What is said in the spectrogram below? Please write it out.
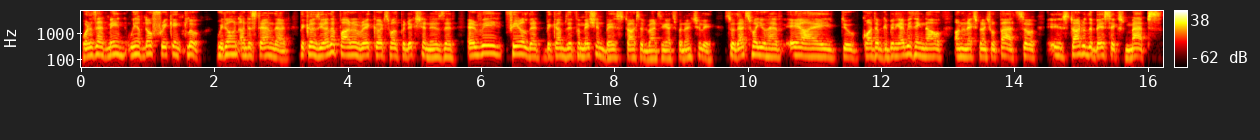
What does that mean? We have no freaking clue. We don't understand that because the other part of Ray Kurzweil's prediction is that every field that becomes information based starts advancing exponentially. So that's why you have AI to quantum computing, everything now on an exponential path. So you start with the basics, maps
